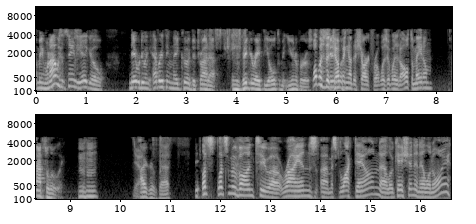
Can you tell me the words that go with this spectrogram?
I mean, when I was at San Diego, they were doing everything they could to try to invigorate the Ultimate Universe. What was the And it jumping of the shark for? Was it was it ultimatum? Absolutely. Mm-hmm. Yeah, I agree with that. Let's let's move on to uh, Ryan's uh, Mr. Lockdown uh, location in Illinois.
